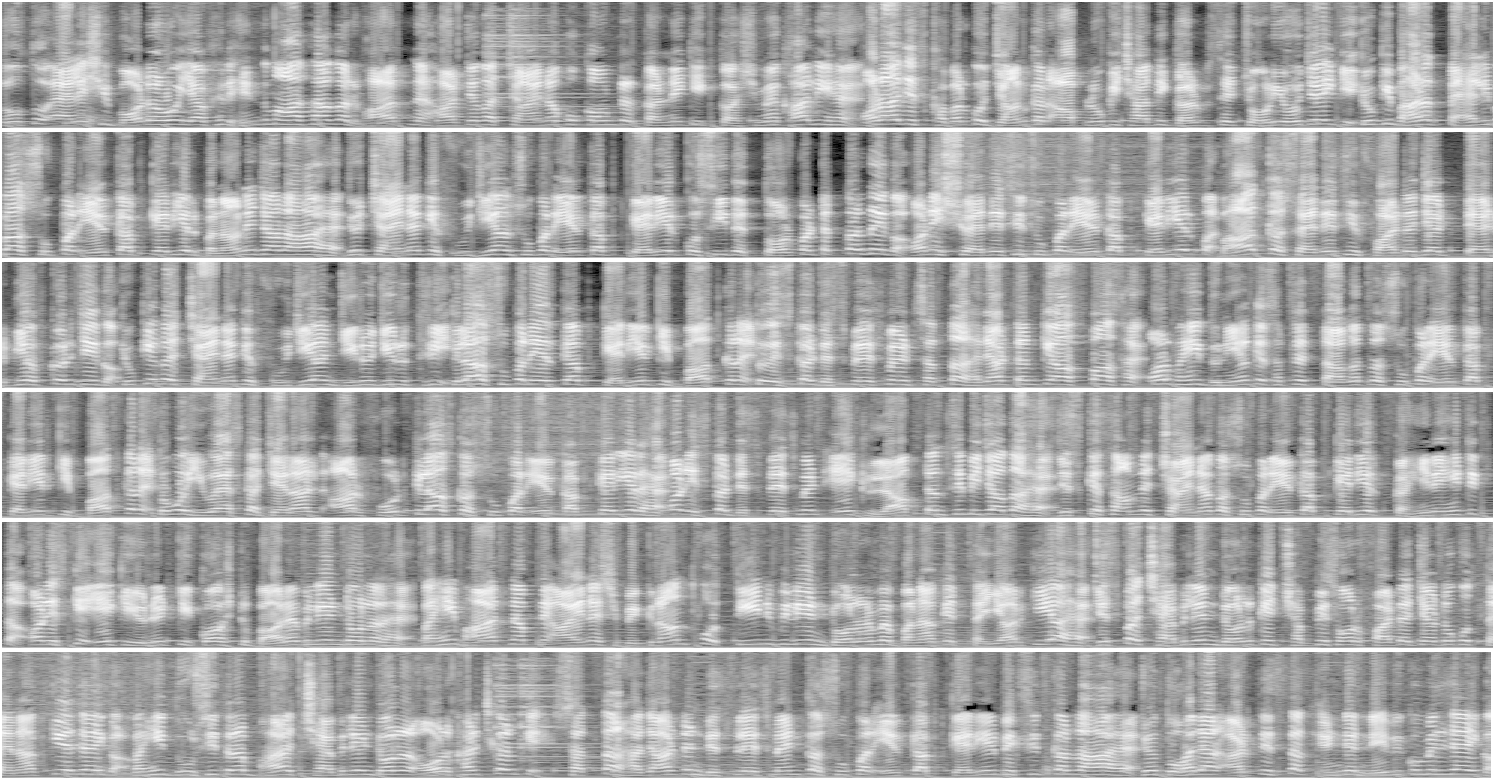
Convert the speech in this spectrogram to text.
दोस्तों, LAC border हो या फिर हिंद महासागर, भारत ने हर जगह चाइना को काउंटर करने की कश्में खा ली हैं। और आज इस खबर को जानकर आप लोगों की छाती गर्व से चौड़ी हो जाएगी, क्योंकि भारत पहली बार सुपर एयरक्राफ्ट कैरियर बनाने जा रहा है, जो चाइना के फुजियान सुपर एयरक्राफ्ट कैरियर को सीधे तौर पर टक्कर देगा और इस स्वदेशी सुपर एयरक्राफ्ट कैरियर पर भारत का स्वदेशी फाइटर जेट टेड भी कर देगा। क्यूँकी अगर चाइना के Fujian zero zero three class super aircraft carrier की बात करें तो इसका डिस्प्लेसमेंट सत्तर हज़ार टन के आसपास है। और वही दुनिया के सबसे ताकतवर सुपर एयरक्राफ्ट कैरियर की बात करें तो वो यूएस का जेराल्ड आर फोर्ड क्लास का सुपर एयरक्राफ्ट कैरियर है और इसका डिस्प्लेसमेंट एक लाख टन से भी ज़्यादा है, जिसके सामने चाइना का सुपर एयरक्राफ्ट कैरियर कहीं नहीं टिकता और इसके एक यूनिट की कॉस्ट बारह बिलियन डॉलर है। वही भारत ने अपने आई एन विक्रांत को तीन बिलियन डॉलर में बना के तैयार किया है, जिस पर छह बिलियन डॉलर के छब्बीस और फाइटर जेटों को तैनात किया जाएगा। वही दूसरी तरफ़ भारत छह बिलियन डॉलर और खर्च करके सत्तर हज़ार टन डिस्प्लेसमेंट का सुपर एयरक्राफ्ट कैरियर विकसित कर रहा है, जो दो हज़ार अड़तीस तक इंडियन नेवी को मिल जाएगा।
